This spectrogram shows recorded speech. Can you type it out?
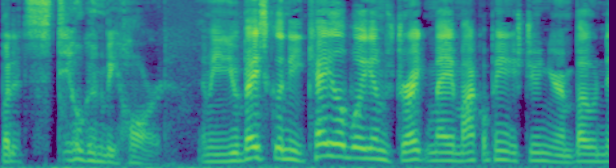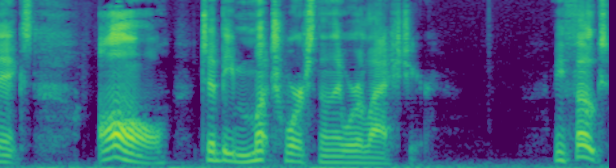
but it's still going to be hard. I mean, you basically need Caleb Williams, Drake Maye, Michael Penix Jr., and Bo Nix all to be much worse than they were last year. I mean, folks,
